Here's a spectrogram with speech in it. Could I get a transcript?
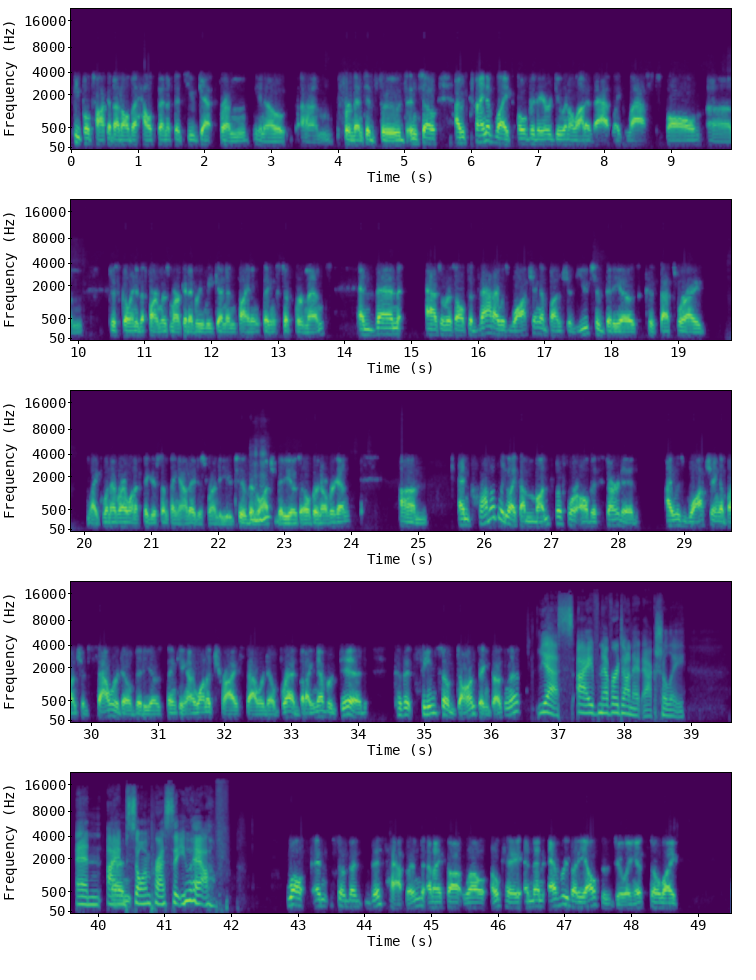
people talk about all the health benefits you get from, you know, um, fermented foods. And so I was kind of like over there doing a lot of that, like last fall, um, just going to the farmer's market every weekend and finding things to ferment. And then as a result of that, I was watching a bunch of YouTube videos because that's where I, like, whenever I want to figure something out, I just run to YouTube and Mhm. watch videos over and over again. Um, and probably like a month before all this started, I was watching a bunch of sourdough videos thinking I want to try sourdough bread, but I never did because it seems so daunting, doesn't it? Yes, I've never done it actually. And I'm And- so impressed that you have. Well, and so that this happened, and I thought, well, okay. And then everybody else is doing it. So, like,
